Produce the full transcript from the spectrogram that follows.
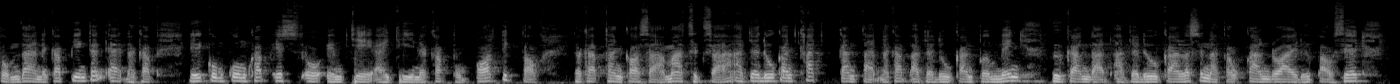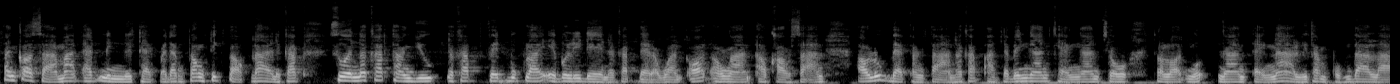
ชมได้นะครับเพียงท่านแอดนะครับเอกลมๆครับ S O M J I T นะครับผมออส TikTok นะครับท่านก็สามารถศึกษาอาจจะดูการคัดการตัดนะครับอาจจะดูการเพิ่มเม้นคือการดัดอาจจะดูการลักษณะของการรายหรือเป่าเซตท่านก็สามารถแอดมินหรือแท็กไปดังต้อง TikTok ได้นะครับ ส่วนนะครับทางยูนะครับ Facebook Live Everyday นะครับแต่ละวันออสเอางานเอาข่าวสาร เอารูปแบบต่างๆนะครับอาจจะเป็นงานแข่งงานโชว์ ตลอดงานแต่งหน้าหรือทำผมดารา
